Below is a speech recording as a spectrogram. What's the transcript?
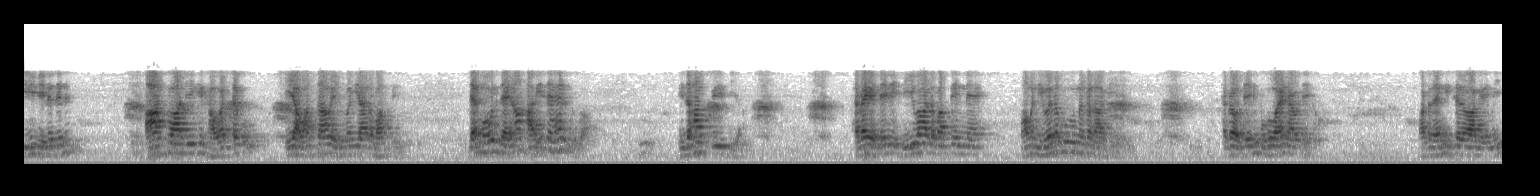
ඉනි දෙන දෙන ආස්වාදයේ කවට්ටපු ඒ අවස්ථාව එක්ම ගියාට පස්සේ දැන් මොකද දැනෙනවා හරි සැහැල්ලුවා. නිදහස් ප්‍රීතිය. හැබැයි එතෙන්දී දීවාටපත් වෙන්නේ මම නිවන පුරුණ කළා කියන්නේ. හැබැයි ඔතේදී බොහෝ අය නැවතෙනවා. මට දැන් ඉස්සර වගේ නෙමෙයි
